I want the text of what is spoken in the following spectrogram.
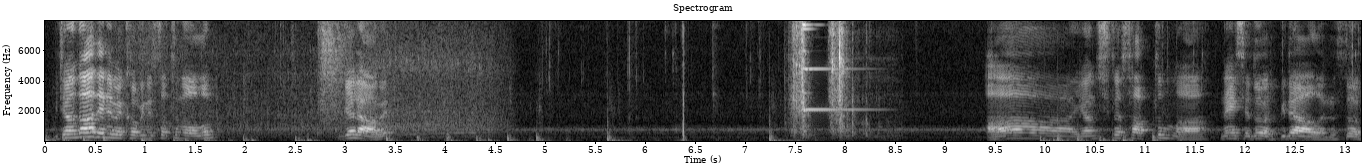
Bir tane daha deneme kabini satın alalım. Gel abi. Yanlışlıkla sattım la. Neyse dur, bir daha alırız. Dur.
